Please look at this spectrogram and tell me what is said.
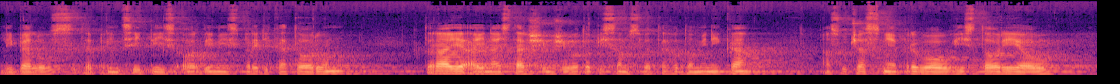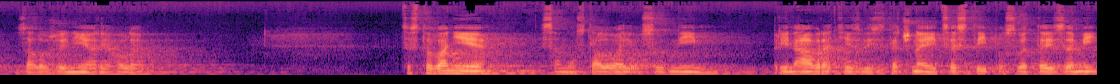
Libellus de Principis Ordinis Predicatorum, ktorá je aj najstarším životopisom svätého Dominika a súčasne prvou históriou založenia Rehole. Cestovanie sa mu stalo aj osudným. Pri návrate z vizitačnej cesty po Svetej Zemi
